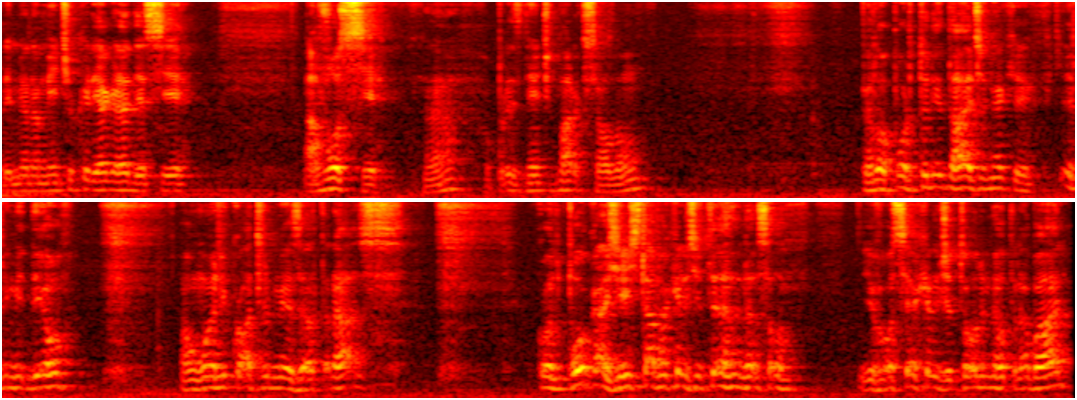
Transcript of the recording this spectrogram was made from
Primeiramente, eu queria agradecer a você, né, o presidente Marcos Salom, pela oportunidade né, que, que ele me deu há um ano e quatro meses atrás, quando pouca gente estava acreditando nessa. E você acreditou no meu trabalho.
